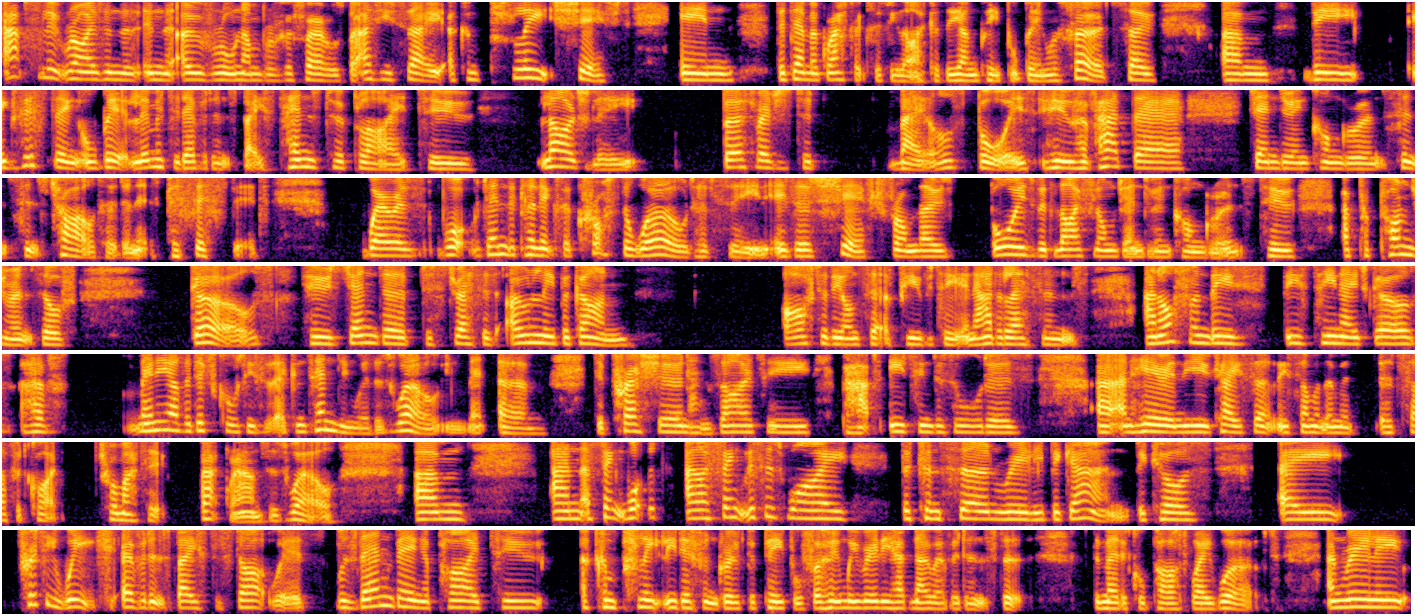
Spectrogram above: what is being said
absolute rise in the in the overall number of referrals, but as you say, a complete shift in the demographics, if you like, of the young people being referred. So um, the existing, albeit limited evidence base, tends to apply to largely birth registered males, boys who have had their gender incongruence since since childhood and it's persisted. Whereas what gender clinics across the world have seen is a shift from those boys with lifelong gender incongruence to a preponderance of girls whose gender distress has only begun after the onset of puberty in adolescence. And often these these teenage girls have many other difficulties that they're contending with as well. Um, depression anxiety perhaps eating disorders. Uh, and here in the uk certainly some of them had, had suffered quite traumatic backgrounds as well. Um, and I think what the, and I think this is why the concern really began because a pretty weak evidence base to start with was then being applied to a completely different group of people for whom we really had no evidence that the medical pathway worked. And really,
